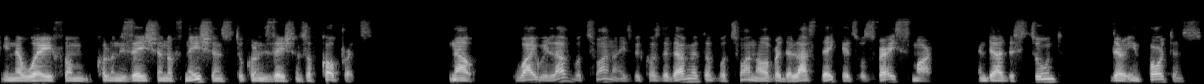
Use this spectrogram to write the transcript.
in a way from colonization of nations to colonizations of corporates. Now, why we love Botswana is because the government of Botswana over the last decades was very smart and they understood their importance.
